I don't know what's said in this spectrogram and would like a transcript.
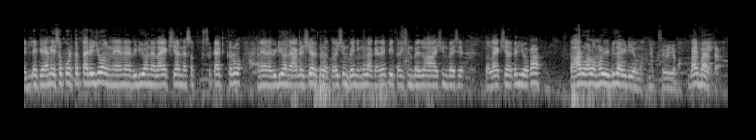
એટલે કે એને સપોર્ટ કરતા રહેજો અને એને વિડીયોને લાઇક શેર ને સબસ્ક્રાઈબ કરો અને એને વિડીયોને આગળ શેર કરો. તો અશ્વિનભાઈની મુલાકાત આપી. તો અશ્વિનભાઈ જો આ અશ્વિનભાઈ છે તો લાઇક શેર કરજો કા. તો સારું હાલો મળવી બીજા વિડીયોમાં. નેક્સ્ટ વિડીયોમાં. બાય બાય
